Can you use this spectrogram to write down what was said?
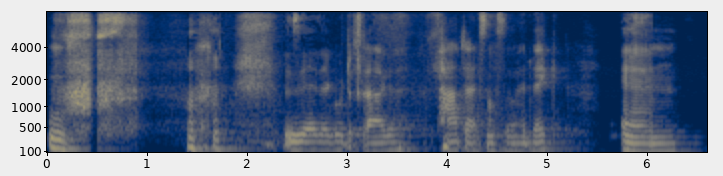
Uff. sehr, sehr gute Frage. Vater ist noch so weit weg. Ähm,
